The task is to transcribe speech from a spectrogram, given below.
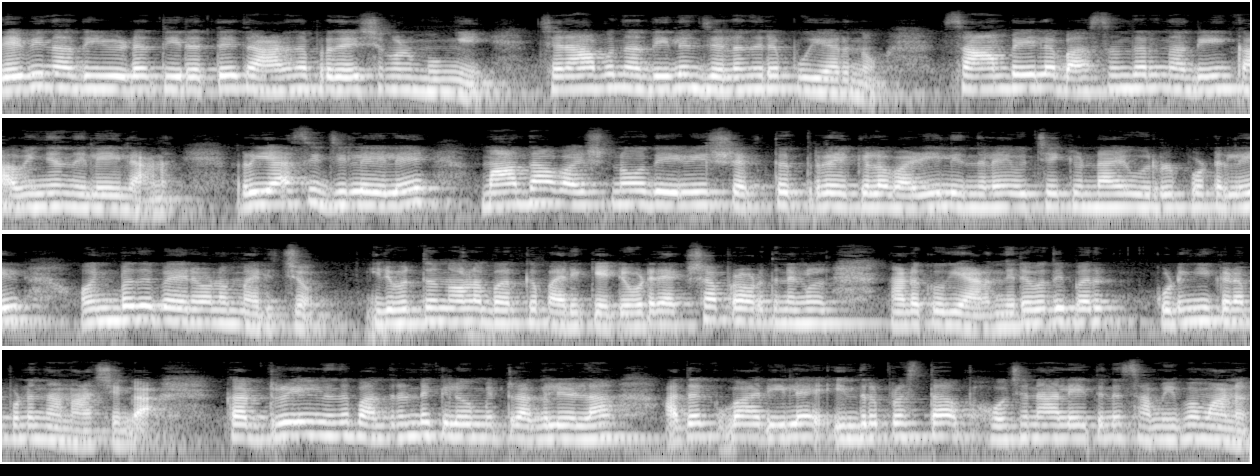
രവി നദിയുടെ തീരത്തെ താഴ്ന്ന പ്രദേശങ്ങൾ മുങ്ങി. ചെനാബ് നദിയിലും ജലനിരപ്പ് ഉയർന്നു സാംബയിലെ ബസന്തർ നദിയും കവിഞ്ഞ നിലയിലാണ്. റിയാസി ജില്ലയിലെ മാതാ വൈഷ്ണോ ദേവി ക്ഷേത്രത്തിലേക്കുള്ള വഴിയിൽ ഇന്നലെ ഉച്ചയ്ക്കുണ്ടായ ഉരുൾപൊട്ടലിൽ ഒൻപത് പേരോളം മരിച്ചു. ഇരുപത്തൊന്നോളം പേർക്ക് പരിക്കേറ്റു. ഇവിടെ രക്ഷാപ്രവർത്തനങ്ങൾ നടക്കുകയാണ്. നിരവധി പേർ കുടുങ്ങിക്കിടപ്പുണ്ടെന്നാണ് ആശങ്ക. കഡ്രയിൽ നിന്ന് പന്ത്രണ്ട് കിലോമീറ്റർ അകലെയുള്ള അതക്വാരിയിലെ ഇന്ദ്രപ്രസ്ഥ ഭോജനാലയത്തിന് സമീപമാണ്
